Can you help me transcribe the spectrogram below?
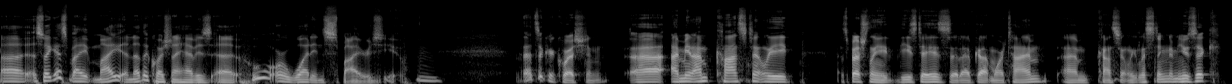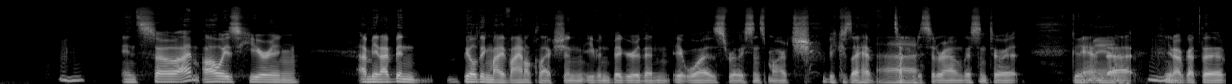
Yeah. Uh, so I guess my my another question I have is, uh, who or what inspires you? That's a good question. Uh, I mean, I'm constantly, especially these days that I've got more time, I'm constantly listening to music. Mhm. And so I'm always hearing. I mean, I've been building my vinyl collection even bigger than it was really since March because I have Ah. time to sit around and listen to it. Good and man. uh, Mhm. you know, I've got the,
